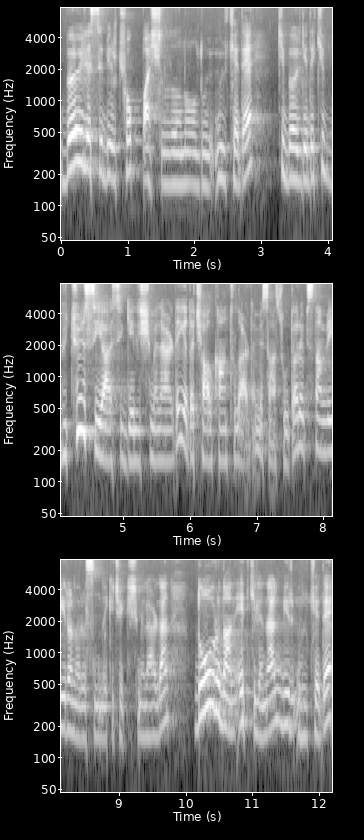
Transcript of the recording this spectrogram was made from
Böylesi bir çok başlılığın olduğu ülkede ki bölgedeki bütün siyasi gelişmelerde ya da çalkantılarda mesela Suudi Arabistan ve İran arasındaki çekişmelerden doğrudan etkilenen bir ülkede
